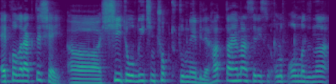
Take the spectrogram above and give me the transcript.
Ek olarak da şey, aa, sheet olduğu için çok tutulmayabilir. Hatta hemen serisinin olup olmadığına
